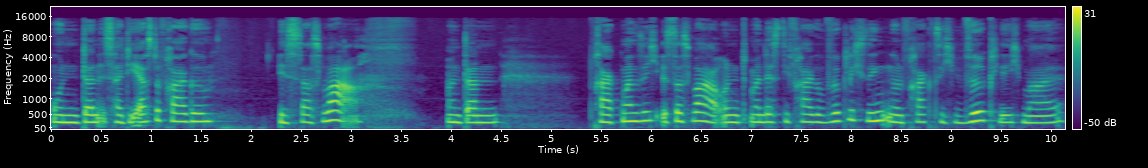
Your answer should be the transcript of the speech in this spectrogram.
Und dann ist halt die erste Frage, ist das wahr? Und dann fragt man sich, ist das wahr? Und man lässt die Frage wirklich sinken und fragt sich wirklich mal,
